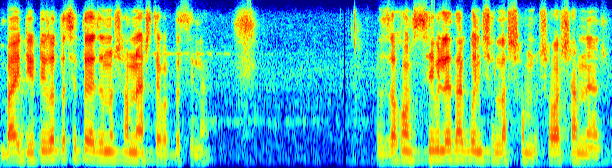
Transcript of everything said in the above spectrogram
ভাই ডিউটি করতেছি তো এই জন্য সামনে আসতে পারতেছি না। যখন সিভিলে থাকব, ইনশাল্লাহ সবার সামনে আসব।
